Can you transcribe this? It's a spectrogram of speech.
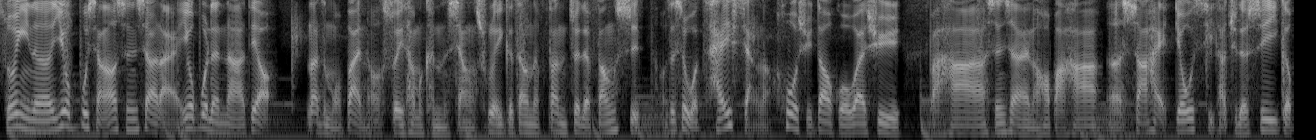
所以呢，又不想要生下来，又不能拿掉，那怎么办呢？所以他们可能想出了一个这样的犯罪的方式。这是我猜想了。或许到国外去把他生下来，然后把他呃杀害丢弃，他觉得是一个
